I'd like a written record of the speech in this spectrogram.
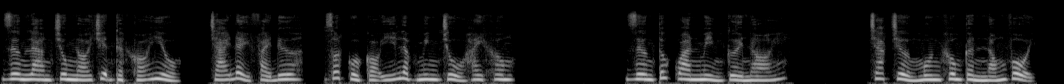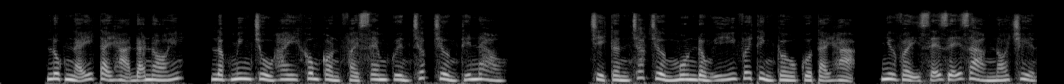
Dương Lang Trung nói chuyện thật khó hiểu, trái đẩy phải đưa, rốt cuộc có ý lập minh chủ hay không? Dương Túc Quan mỉm cười nói. Trác trưởng môn không cần nóng vội. Lúc nãy tại hạ đã nói, lập minh chủ hay không còn phải xem quyền chấp trường thế nào. Chỉ cần chấp trường môn đồng ý với thỉnh cầu của tại hạ, như vậy sẽ dễ dàng nói chuyện.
